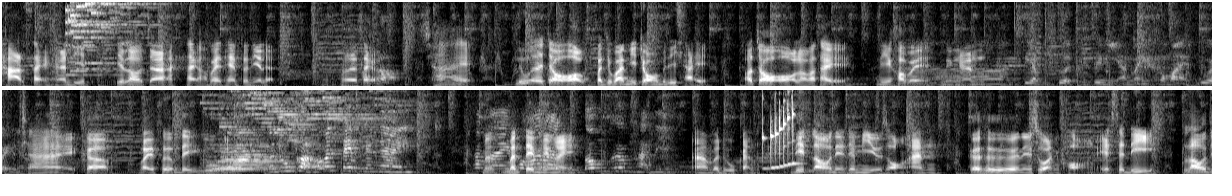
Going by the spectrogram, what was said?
ถาดใส่ฮาร์ดดิสก์ที่เราจะใส่เข้าไปแทนตัวนี้แหละเราจะใส่เข้าใช่ หรือว่าจะจอออกปัจจุบันนี้จอไม่ได้ใช้เอาจอออกเราก็ใส่นี้เข้าไปหนึ่งอันเตรียมตัวที่จะมีอันใหม่เข้ามาด้วยเนี่ยใช่ก็ไว้เพิ่มได้อีกลูกหนึ่งมาดูก่อนว่ามันเต็มยังไงทำไมันมันเต็มยังไงต้องเพิ่มฮาร์ดดิสก์อ่ามาดูกันดิสเราเนี่ยจะมีอยู่ 2 อันก็คือในส่วนของ SSD เราจ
